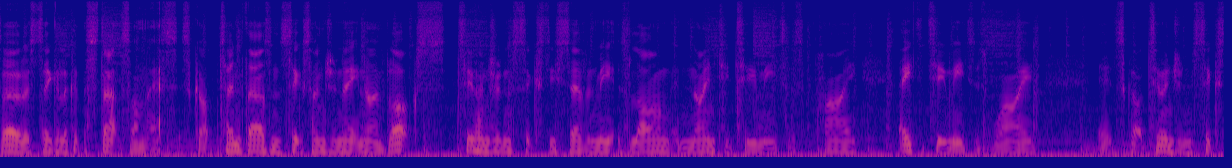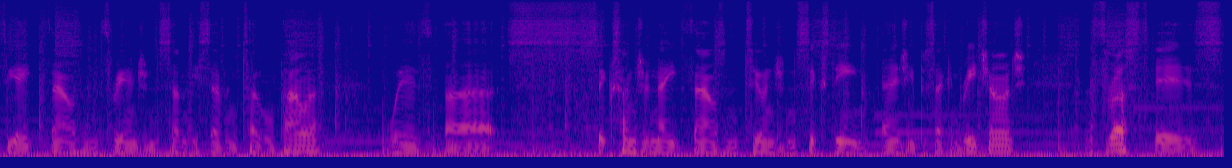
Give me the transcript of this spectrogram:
So let's take a look at the stats on this. It's got 10,689 blocks, 267 meters long, and 92 meters high, 82 meters wide. It's got 268,377 total power, with uh, 608,216 energy per second recharge. The thrust is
